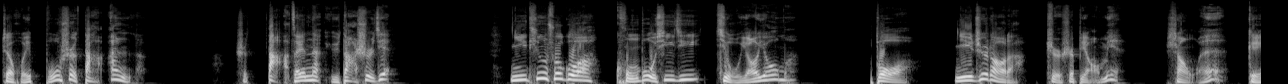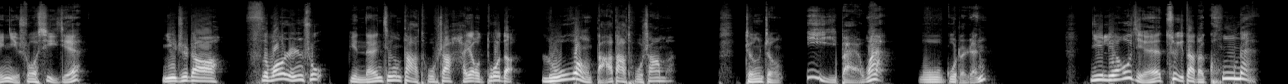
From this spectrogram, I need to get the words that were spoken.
这回不是大案了，是大灾难与大事件。你听说过恐怖袭击九幺幺吗？不。你知道的只是表面，上文给你说细节。你知道死亡人数比南京大屠杀还要多的卢旺达大屠杀吗？整整一百万无辜的人。你了解最大的空难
